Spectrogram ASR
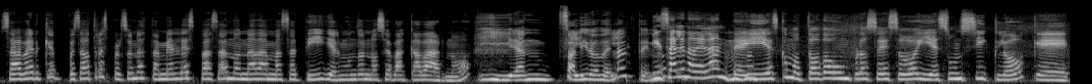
saber que pues a otras personas también les pasa, no nada más a ti y el mundo no se va a acabar, ¿no? Y han salido adelante, ¿no? Y salen adelante y es como todo un proceso y es un ciclo que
